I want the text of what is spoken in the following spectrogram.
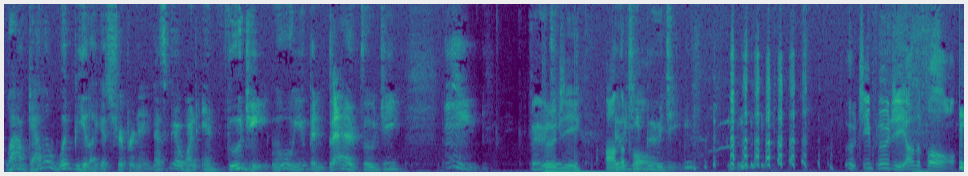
Wow, Gala would be like a stripper name. That's a good one. And Fuji. Ooh, you've been bad, Fuji. Mm. Fuji on the pole. Bougie. Fuji Fuji on the pole.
